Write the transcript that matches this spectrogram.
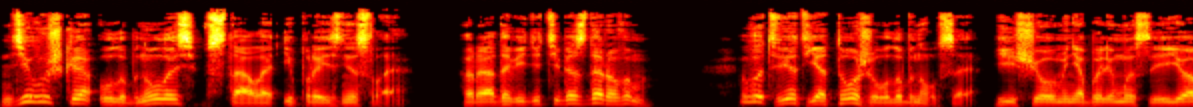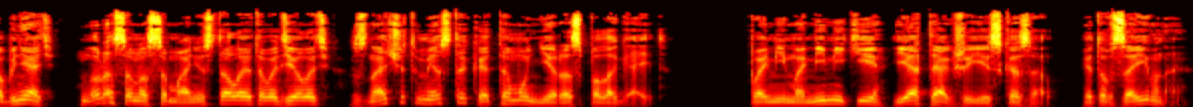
Девушка улыбнулась, встала и произнесла. «Рада видеть тебя здоровым». В ответ я тоже улыбнулся. Еще у меня были мысли ее обнять, но раз она сама не стала этого делать, значит, место к этому не располагает. Помимо мимики, я также ей сказал. Это взаимно.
